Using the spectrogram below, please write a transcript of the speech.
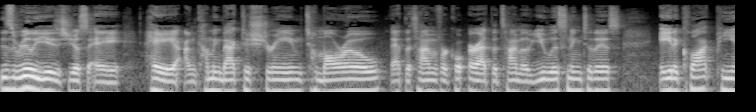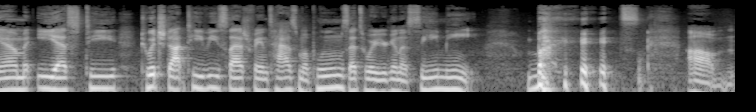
this really is just a hey, I'm coming back to stream tomorrow at the time of record or at the time of you listening to this. 8 o'clock p.m. EST, twitch.tv slash phantasma plumes. That's where you're gonna see me. But um,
